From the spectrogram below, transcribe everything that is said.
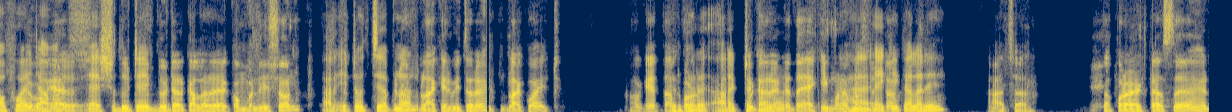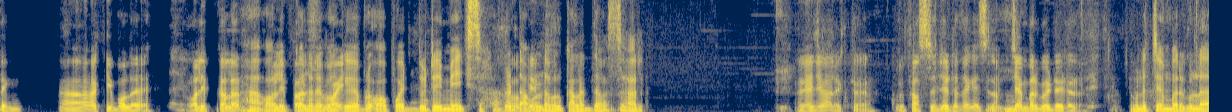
অফ হোয়াইট এবং আবার অ্যাশ দুইটাই দুইটার কালারের কম্বিনেশন আর এটা হচ্ছে আপনার ব্ল্যাক এর ভিতরে ব্ল্যাক হোয়াইট ওকে তারপর আরেকটা কালার এটাতে একই মানে হ্যাঁ একই কালারে আচ্ছা তারপর আরেকটা আছে এটা কি বলে? অলিভ কালার হ্যাঁ অলিভ কালার এবং অফ হোয়াইট দুইটাই মিক্স আপনার ডাবল ডাবল কালার দেওয়া আছে আর এই যে আরেকটা ওই ফার্স্টে যেটা দেখেছিলাম। চেম্বার কয়টা এটার? এগুলো চেম্বারগুলা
